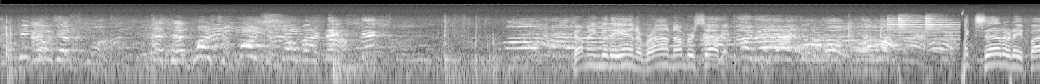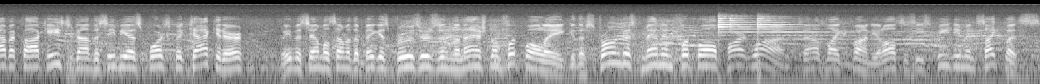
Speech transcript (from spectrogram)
him. Keep pushing. That's it. Push him. Push him. Don't back up. Coming to the end of round number seven. Push him back to the rope. One more back. Next Saturday, 5 o'clock Eastern on the CBS Sports Spectacular, we've assembled some of the biggest bruisers in the National Football League. The Strongest Men in Football Part 1. Sounds like fun. You'll also see speed demon cyclists,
